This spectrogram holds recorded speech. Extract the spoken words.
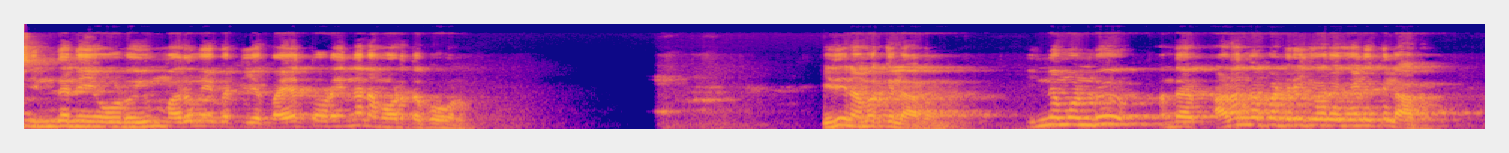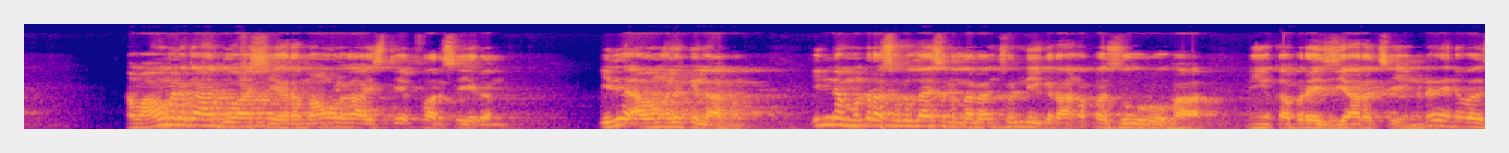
சிந்தனையோடையும் மறுமை பற்றிய பயத்தோடையும் தான் நம்ம ஒருத்த போகணும். இது நமக்கு லாபம். இன்னும் ஒன்று அந்த அடங்கப்பட்டிருக்கிறவர்களுக்கு லாபம். நம்ம அவங்களுக்காக துவா செய்கிறோம் அவங்களுக்காக இஸ்தேஃபார் செய்கிறோம் இது அவங்களுக்கு லாபம். இன்னும் ஒன்று ரசூல்லா சொல்லலாம் சொல்லிக்கிறாங்க இப்போ பசூருஹா நீங்க கபரை ஜியாரத் செய்யுங்கிறது என்ன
